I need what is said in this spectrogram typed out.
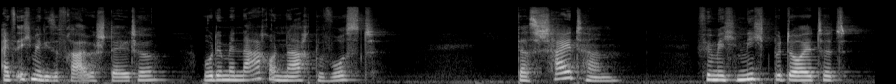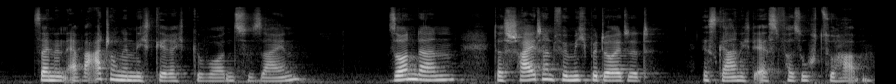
Als ich mir diese Frage stellte, wurde mir nach und nach bewusst, dass Scheitern für mich nicht bedeutet, seinen Erwartungen nicht gerecht geworden zu sein, sondern das Scheitern für mich bedeutet, es gar nicht erst versucht zu haben.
